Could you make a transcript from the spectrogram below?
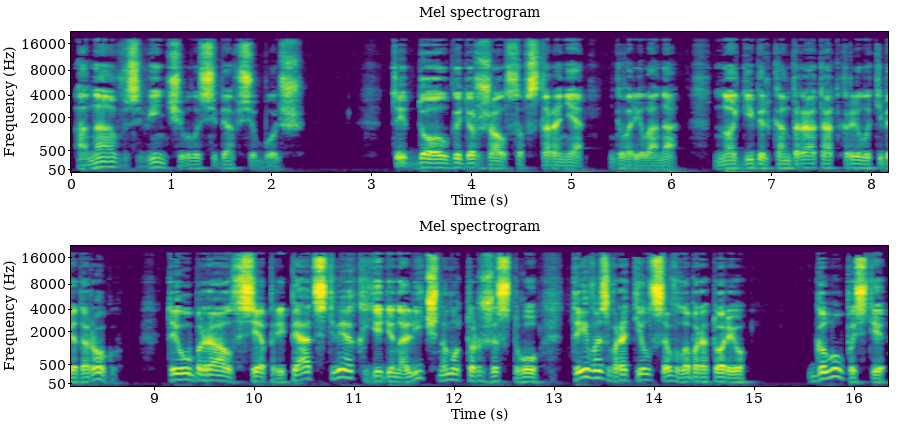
Она взвинчивала себя все больше. «Ты долго держался в стороне», — говорила она, — «но гибель Кондрата открыла тебе дорогу. Ты убрал все препятствия к единоличному торжеству. Ты возвратился в лабораторию. Глупости,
